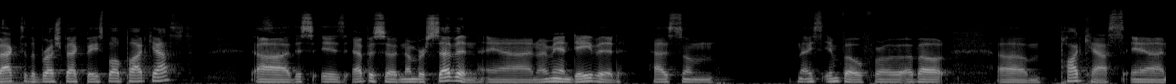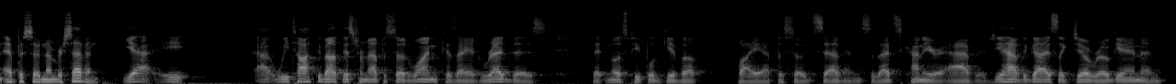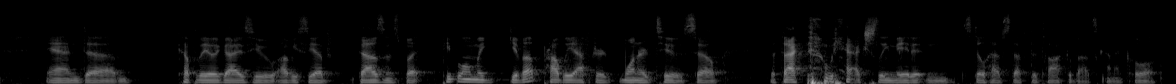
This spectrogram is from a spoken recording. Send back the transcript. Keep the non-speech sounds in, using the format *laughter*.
back to the Brushback Baseball Podcast. Uh, this is episode number seven, and my man David has some nice info for about um, podcasts and episode number seven. Yeah, it, uh, we talked about this from episode one because I had read this that most people give up by episode seven, so that's kind of your average. You have the guys like Joe Rogan and and um, a couple of the other guys who obviously have thousands, but people only give up probably after one or two. So the fact *laughs* that we actually made it and still have stuff to talk about is kind of cool.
